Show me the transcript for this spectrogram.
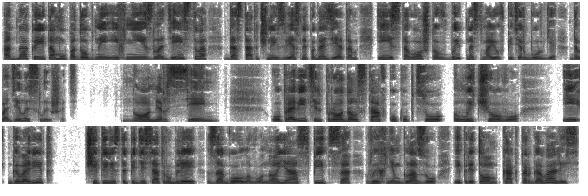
однако и тому подобные ихние злодейства достаточно известны по газетам и из того, что в бытность мою в Петербурге доводилось слышать. Номер семь. Управитель продал ставку купцу Лычеву, и говорит 450 рублей за голову, но я спица в ихнем глазу, и при том, как торговались,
